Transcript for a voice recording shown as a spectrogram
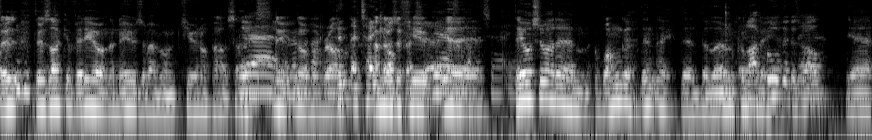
There's, there's like a video on the news of everyone queuing up outside Yeah, I New, Northern that. Rock. Didn't they take and it there was off a few- shirt? Yeah, Yeah, yeah. shirt, yeah. They also had um, Wonga, didn't they? The the loan company. Blackpool did as well. Yeah,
